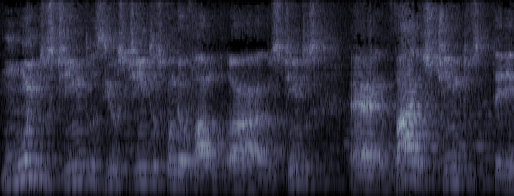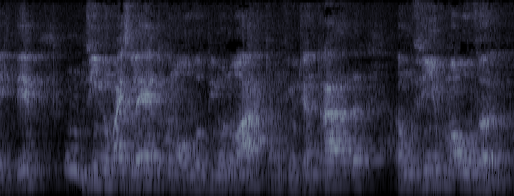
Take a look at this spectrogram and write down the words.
muitos tintos, e os tintos, quando eu falo uh, dos tintos, é, vários tintos teria que ter. Um vinho mais leve, como a uva Pinot Noir, que é um vinho de entrada, um vinho com uma uva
